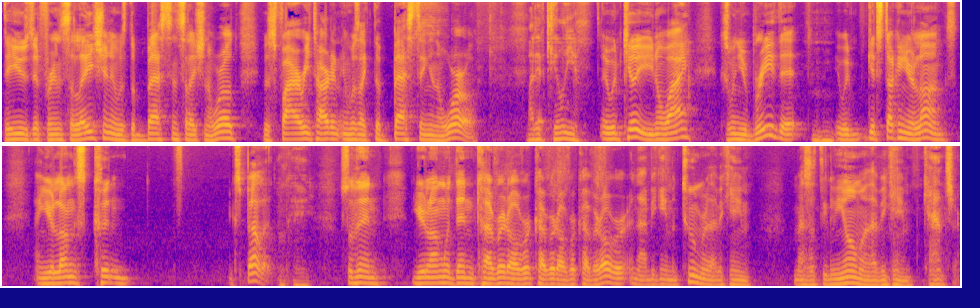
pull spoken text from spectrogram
they used it for insulation. It was the best insulation in the world. It was fire retardant. It was like the best thing in the world. But it killed you. It would kill you. You know why? Because when you breathed it, mm-hmm. it would get stuck in your lungs, and your lungs couldn't expel it. Okay. So then your lung would then cover it over, cover it over, cover it over, and that became a tumor, that became mesothelioma, that became cancer.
